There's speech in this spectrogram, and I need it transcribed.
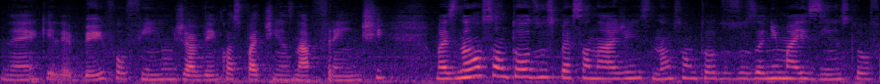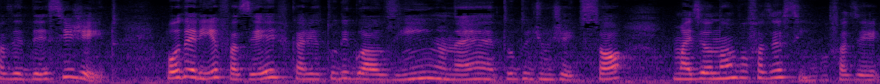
né? Que ele é bem fofinho, já vem com as patinhas na frente. Mas não são todos os personagens, não são todos os animaizinhos que eu vou fazer desse jeito. Poderia fazer, ficaria tudo igualzinho, né? Tudo de um jeito só. Mas eu não vou fazer assim. Eu vou fazer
